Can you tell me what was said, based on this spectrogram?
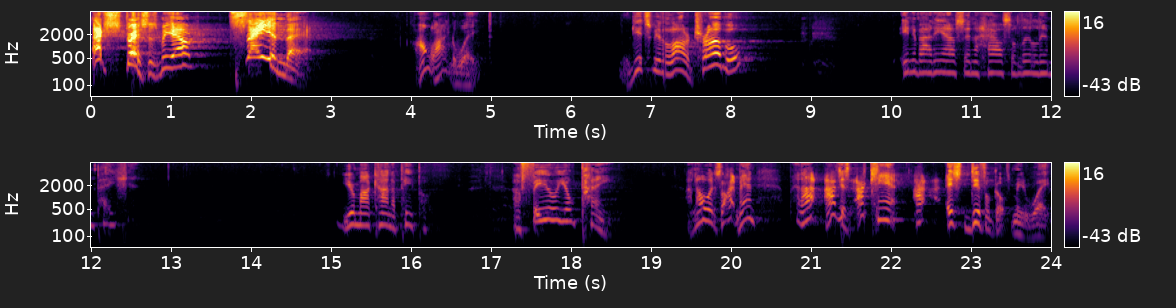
That stresses me out saying that. I don't like to wait. It gets me in a lot of trouble. Anybody else in the house a little impatient? You're my kind of people. I feel your pain. I know it's like, man, man, I, I just, I can't, I, it's difficult for me to wait.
